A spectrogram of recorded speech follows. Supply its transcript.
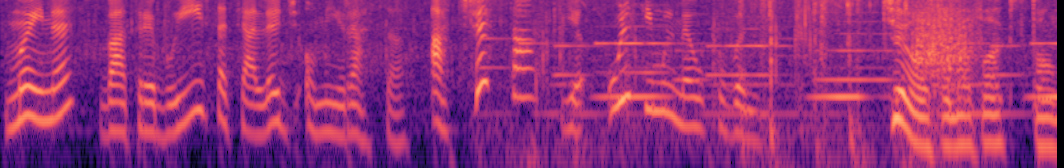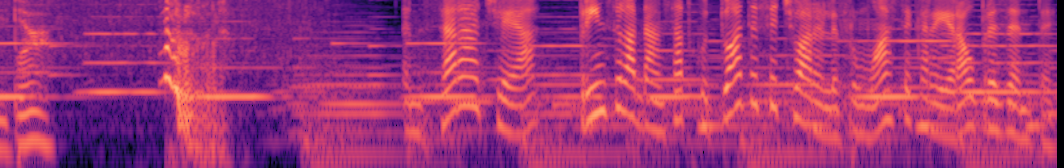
Mâine va trebui să-ți alegi o mireasă. Acesta e ultimul meu cuvânt. Ce o să mă fac, Stomper? În seara aceea, prințul a dansat cu toate fecioarele frumoase care erau prezente.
